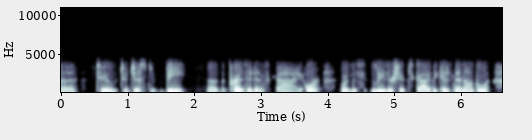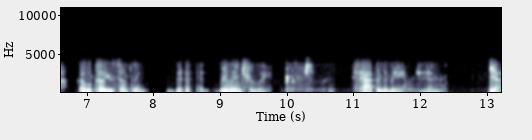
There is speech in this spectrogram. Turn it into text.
uh, to to just be uh, the president's guy or or the leadership's guy because then I'll go. I will tell you something that, that really and truly has happened to me, and yeah,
